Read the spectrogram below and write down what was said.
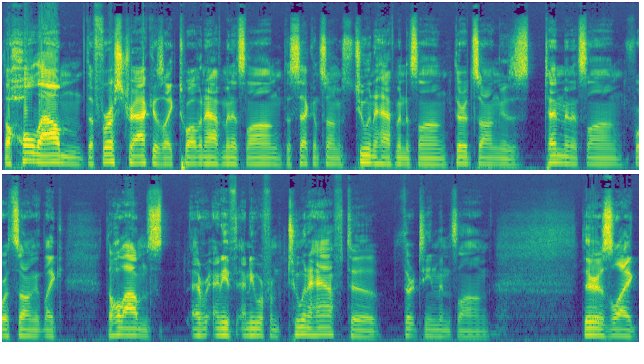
The whole album, the first track is like 12 and a half minutes long. The second song is two and a half minutes long. Third song is 10 minutes long. Fourth song, like the whole album's every, any, anywhere from two and a half to 13 minutes long. There's like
